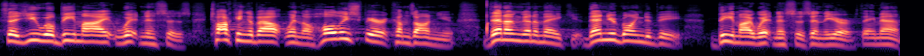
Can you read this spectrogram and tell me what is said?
says, You will be my witnesses. Talking about when the Holy Spirit comes on you, then I'm going to make you. Then you're going to be. Be my witnesses in the earth. Amen.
